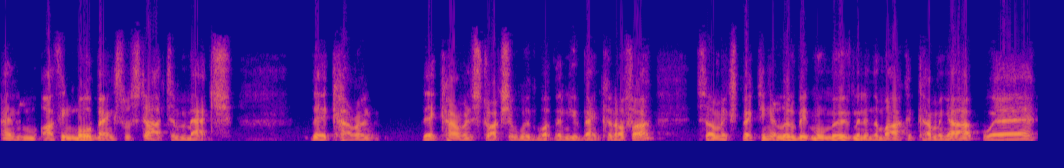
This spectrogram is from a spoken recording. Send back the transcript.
and I think more banks will start to match their current their current structure with what the new bank can offer, So I'm expecting a little bit more movement in the market coming up where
